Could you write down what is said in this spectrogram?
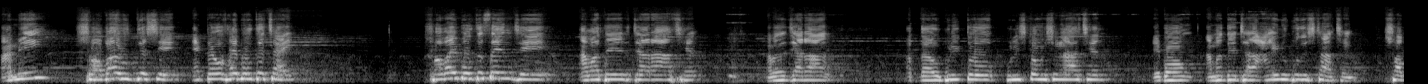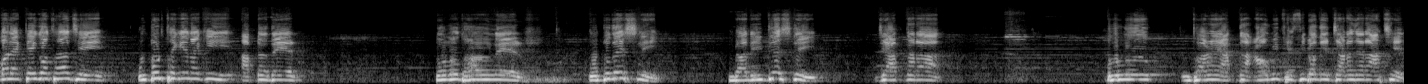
আমি সবার উদ্দেশ্যে একটা কথাই বলতে চাই। সবাই বলতেছেন যে আমাদের যারা আছেন, আমাদের যারা আপনার উপযুক্ত পুলিশ কমিশনার আছেন এবং আমাদের যারা আইন উপদেষ্টা আছেন, সবার একটাই কথা যে উপর থেকে নাকি আপনাদের কোনো ধরনের উপদেশ নেই বা নির্দেশ নেই যে আপনারা কোনো ধরনের আপনার আওয়ামী ফেসিবাদের যারা যারা আছেন,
